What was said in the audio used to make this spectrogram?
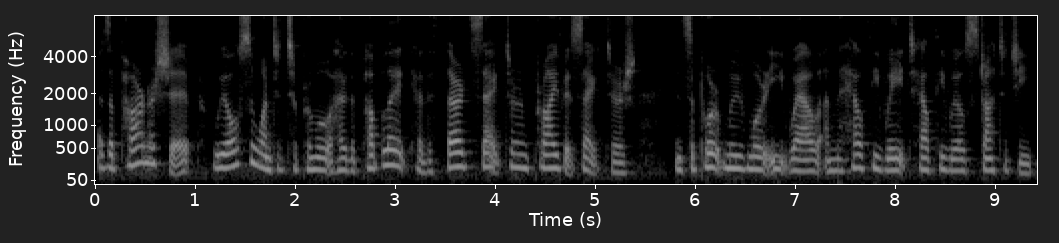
As a partnership, we also wanted to promote how the public, how the third sector and private sectors can support Move More Eat Well and the Healthy Weight, Healthy Wales strategy,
